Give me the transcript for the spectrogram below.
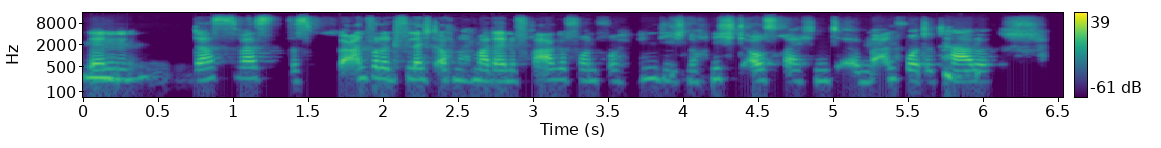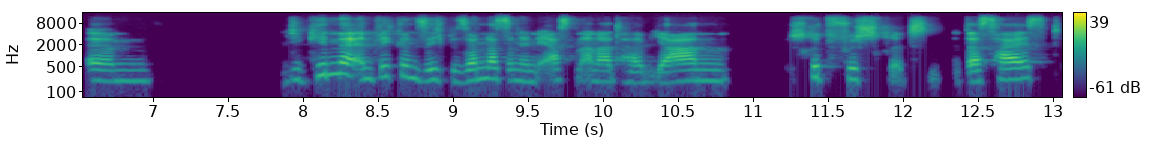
Mhm. Denn das, was, das beantwortet vielleicht auch nochmal deine Frage von vorhin, die ich noch nicht ausreichend äh, beantwortet habe. Ähm, die Kinder entwickeln sich besonders in den ersten anderthalb Jahren Schritt für Schritt. Das heißt,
